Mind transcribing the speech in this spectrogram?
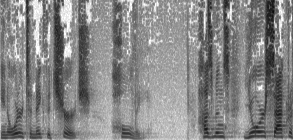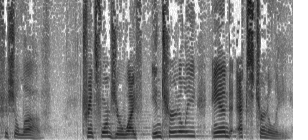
in order to make the church holy. Husbands, your sacrificial love transforms your wife internally and externally.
